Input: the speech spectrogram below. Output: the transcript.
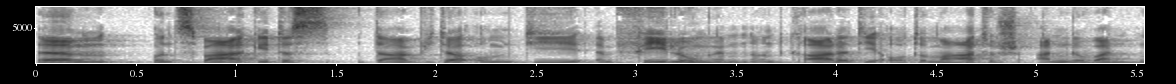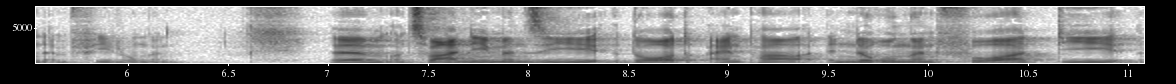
Ähm, und zwar geht es da wieder um die Empfehlungen und gerade die automatisch angewandten Empfehlungen. Ähm, und zwar nehmen sie dort ein paar Änderungen vor, die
